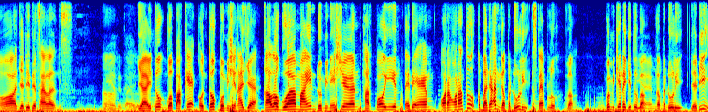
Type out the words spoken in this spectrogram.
Oh, jadi dead silence. Iya, Dead Silence. ya itu gua pakai untuk bomb mission aja. Kalau gua main domination, hardpoint, TDM, orang-orang tuh kebanyakan nggak peduli step lu, bang. Gue mikirnya gitu Iya, bang, nggak peduli. Jadi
